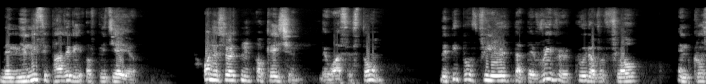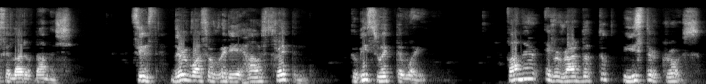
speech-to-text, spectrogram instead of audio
in the municipality of Pijao, on a certain occasion there was a storm. The people feared that the river could overflow and cause a lot of damage, since there was already a house threatened to be swept away. Father Everardo took the Easter cross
